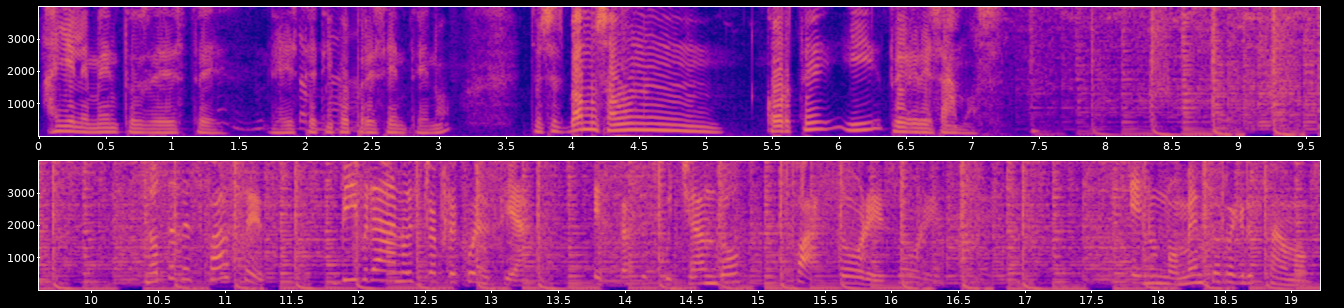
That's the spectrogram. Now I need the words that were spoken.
hay elementos de este, de este tipo presente, ¿no? Entonces vamos a un corte y regresamos. No te desfases, vibra a nuestra frecuencia. Estás escuchando Fasores. En un momento regresamos.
